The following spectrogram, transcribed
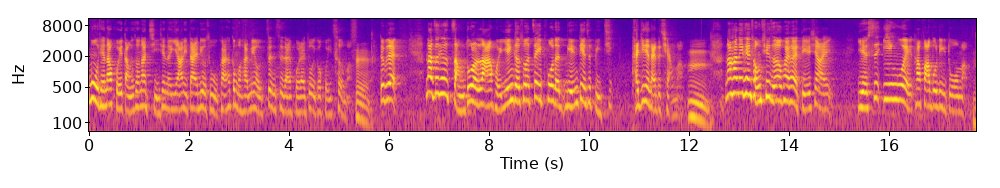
目前它回档的时候，那颈线的压力大概六十五块，它根本还没有正式来回来做一个回撤嘛，是，对不对？那这就是涨多了拉回，严格说这一波的连电是比台积电来的强嘛？嗯，那它那天从七十二块开始跌下来，也是因为它发布利多嘛。嗯，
